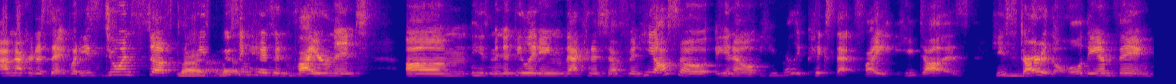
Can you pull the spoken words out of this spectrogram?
I'm not gonna say, but he's doing stuff. Right, he's right. using his environment. Um, he's manipulating that kind of stuff, and he also, you know, he really picks that fight. He does. He Hmm. started the whole damn thing.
